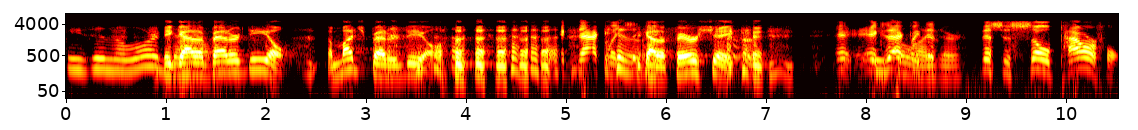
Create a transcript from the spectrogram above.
He's in the Lord. He now. got a better deal, a much better deal. exactly. he got a fair shake. exactly. This, this is so powerful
